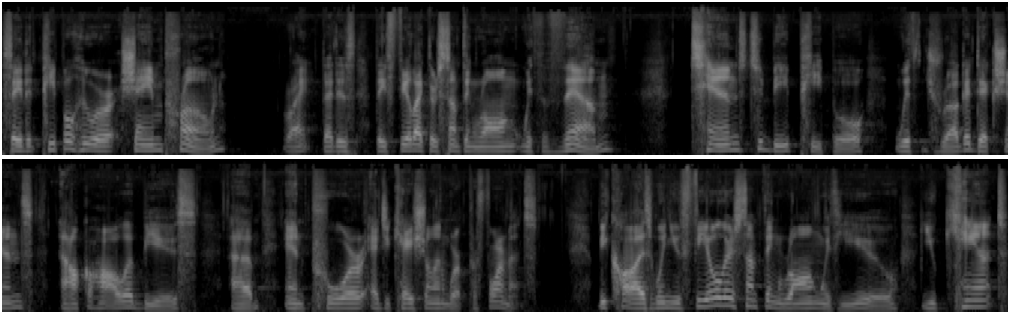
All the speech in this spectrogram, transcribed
say that people who are shame prone, right, that is, they feel like there's something wrong with them, tend to be people with drug addictions, alcohol abuse, uh, and poor educational and work performance. Because when you feel there's something wrong with you, you can't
